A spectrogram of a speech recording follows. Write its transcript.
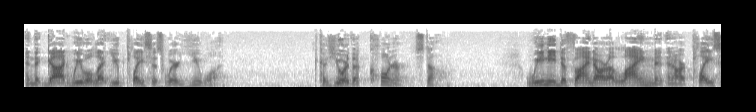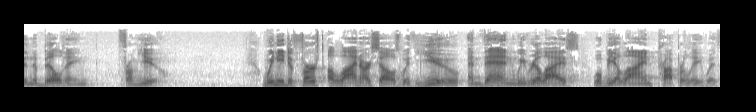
And that God, we will let you place us where you want because you're the cornerstone. We need to find our alignment and our place in the building from you. We need to first align ourselves with you, and then we realize we'll be aligned properly with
